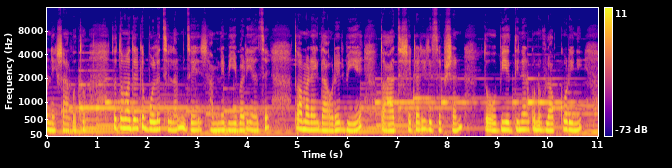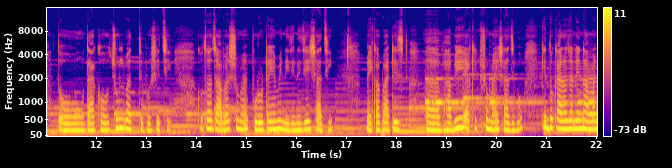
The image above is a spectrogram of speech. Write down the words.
অনেক স্বাগত। তো তোমাদেরকে বলেছিলাম যে সামনে বিয়ে বাড়ি আছে, তো আমার এক দাওরের বিয়ে, তো আজ সেটারই রিসেপশন তো বিয়ের দিনে আর কোনো ব্লগ করিনি, তো দেখো চুল বাঁধতে বসেছি। কোথাও যাবার সময় পুরোটাই আমি নিজে নিজেই সাজি। মেকআপ আর্টিস্ট ভাবি এক এক সময় সাজবো। কিন্তু কেন জানি না, আমার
